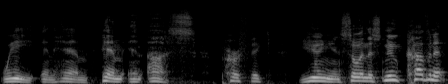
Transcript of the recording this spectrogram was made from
We in him, him in us. Perfect union. So in this new covenant,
